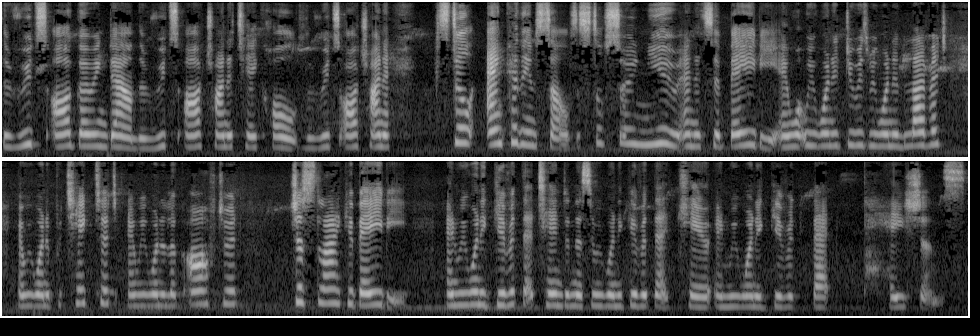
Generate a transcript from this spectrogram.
the roots are going down. The roots are trying to take hold. The roots are trying to still anchor themselves. It's still so new and it's a baby. And what we want to do is we want to love it and we want to protect it and we want to look after it just like a baby. And we want to give it that tenderness and we want to give it that care and we want to give it that patience.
